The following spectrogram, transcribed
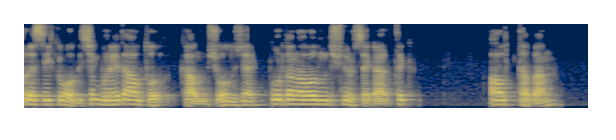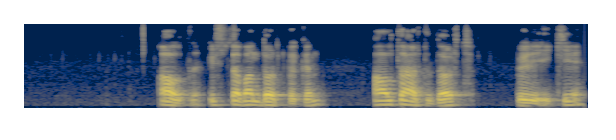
burası 2 olduğu için buraya da 6 kalmış olacak. Buradan alanı düşünürsek artık alt taban 6. Üst taban 4 bakın. 6 artı 4 bölü 2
